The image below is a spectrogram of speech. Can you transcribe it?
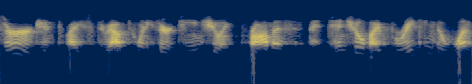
surge in price throughout 2013, showing promise and potential by breaking the 1,000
